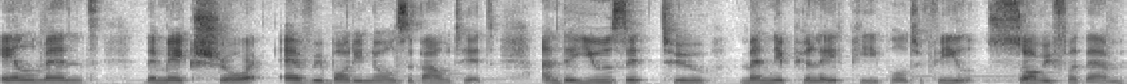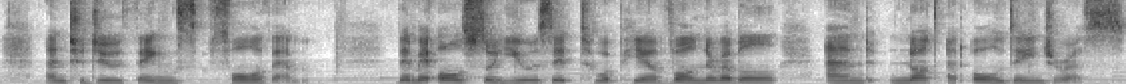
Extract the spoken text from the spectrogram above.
ailment they make sure everybody knows about it and they use it to manipulate people to feel sorry for them and to do things for them. They may also use it to appear vulnerable and not at all dangerous,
